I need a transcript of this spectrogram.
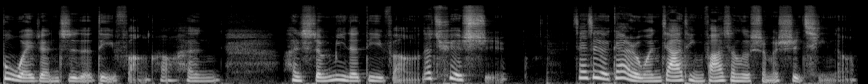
不为人知的地方，哈，很很神秘的地方。那确实，在这个盖尔文家庭发生了什么事情呢？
